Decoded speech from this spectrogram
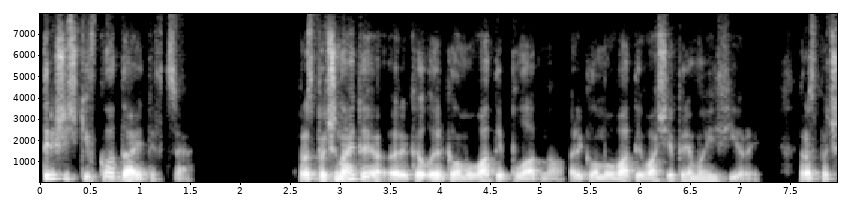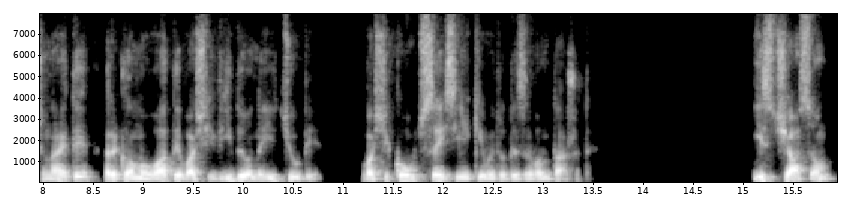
Трішечки вкладайте в це. Розпочинайте рекламувати платно, рекламувати ваші прямі ефіри. Розпочинайте рекламувати ваші відео на YouTube, ваші коуч-сесії, які ви туди завантажите. І з часом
